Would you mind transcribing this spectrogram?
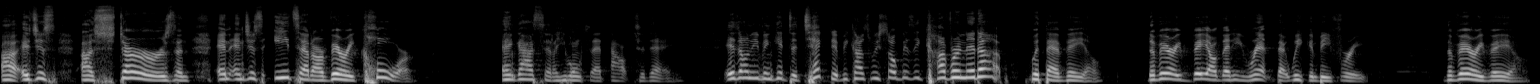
uh, it just uh, stirs and, and and just eats at our very core. And God said He wants that out today. It don't even get detected because we're so busy covering it up with that veil, the very veil that He rent that we can be free, the very veil.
